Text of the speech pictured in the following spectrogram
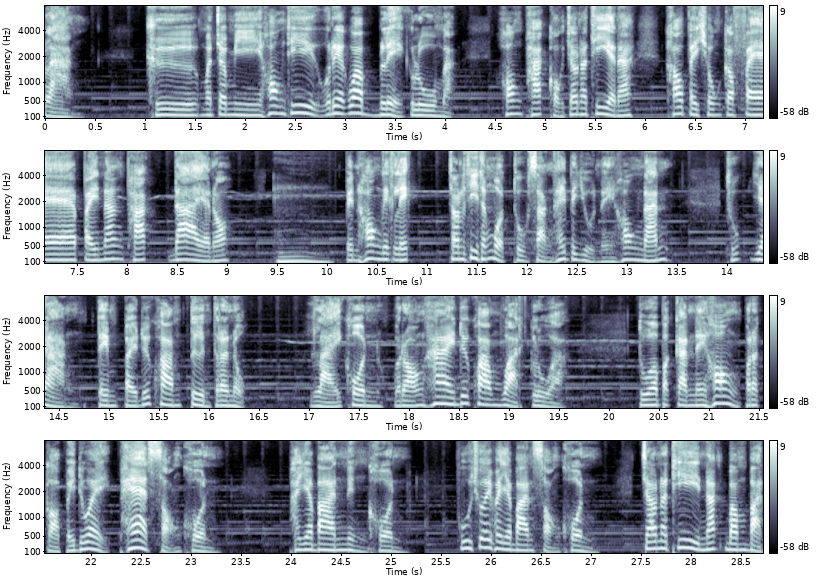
กลาง คือมันจะมีห้องที่เรียกว่าเบรกรูมอะห้องพักของเจ้าหน้าที่อะนะ เข้าไปชงกาแฟไปนั่งพักได้อะเนาะเป็นห้องเล็กๆ เจ้าหน้าที่ทั้งหมดถูกสั่งให้ไปอยู่ในห้องนั้น ทุกอย่างเต็มไปด้วยความตื่นตระหนก หลายคนร้องไห้ด้วยความหวาดกลัว ตัวประกันในห้องประกอบไปด้วยแพทย์สองคน พยาบาลหนึ่งคน ผู้ช่วยพยาบาลสองคน เจ้าหน้าที่นักบำบัด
